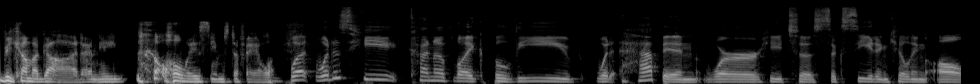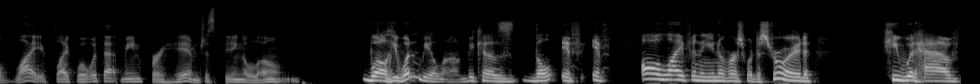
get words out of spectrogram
become a god, and he always seems to fail. What what does he kind of like believe would happen were he to succeed in killing all life? Like, what would that mean for him, just being alone? Well, he wouldn't be alone because the if if all life in the universe were destroyed, he would have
